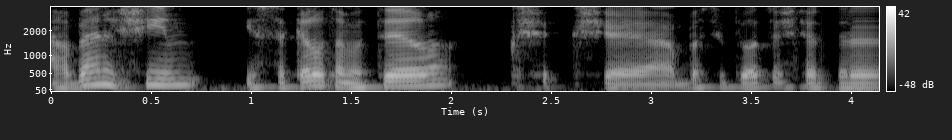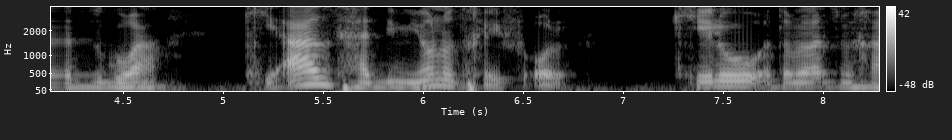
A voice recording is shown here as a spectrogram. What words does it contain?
הרבה אנשים יסתכל אותם יותר כש, כשבסיטואציה של הדלת סגורה, כי אז הדמיון מתחיל לפעול. כאילו, אתה אומר לעצמך,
